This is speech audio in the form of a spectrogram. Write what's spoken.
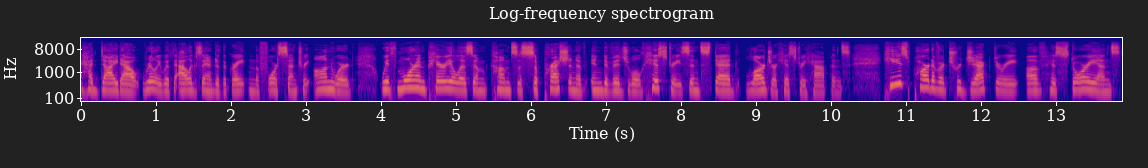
had died out really with Alexander the Great in the fourth century onward. With more imperialism comes a suppression of individual histories. Instead, larger history happens. He's part of a trajectory of historians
